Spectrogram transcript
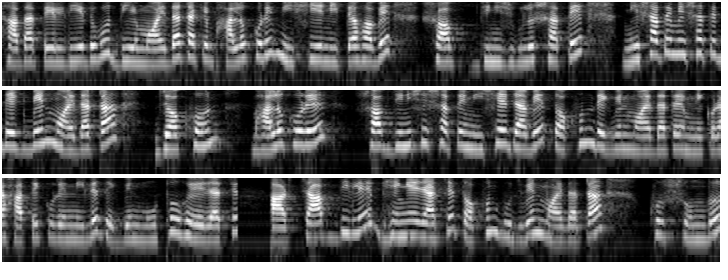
সাদা তেল দিয়ে দেবো। দিয়ে ময়দাটাকে ভালো করে মিশিয়ে নিতে হবে সব জিনিসগুলোর সাথে। মেশাতে মেশাতে দেখবেন ময়দাটা যখন ভালো করে সব জিনিসের সাথে মিশে যাবে, তখন দেখবেন ময়দাটা এমনি করে হাতে করে নিলে দেখবেন মুঠো হয়ে যাচ্ছে। আর চাপ দিলে ভেঙে যাচ্ছে, তখন বুঝবেন ময়দাটা খুব সুন্দর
